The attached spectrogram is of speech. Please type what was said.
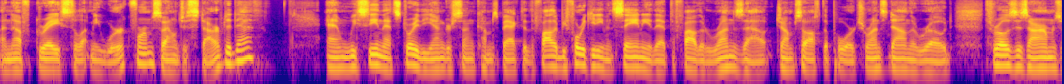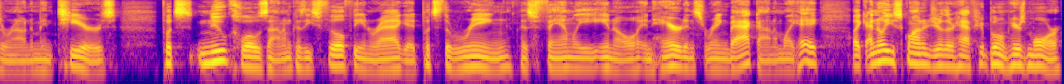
enough grace to let me work for him so I don't just starve to death. And we see in that story the younger son comes back to the father. Before he can even say any of that, the father runs out, jumps off the porch, runs down the road, throws his arms around him in tears, puts new clothes on him because he's filthy and ragged, puts the ring, his family, you know, inheritance ring back on him. Like, hey, like I know you squandered your other half. Here, boom, here's more.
